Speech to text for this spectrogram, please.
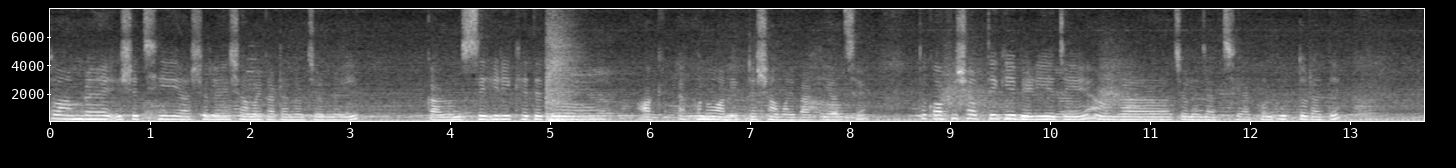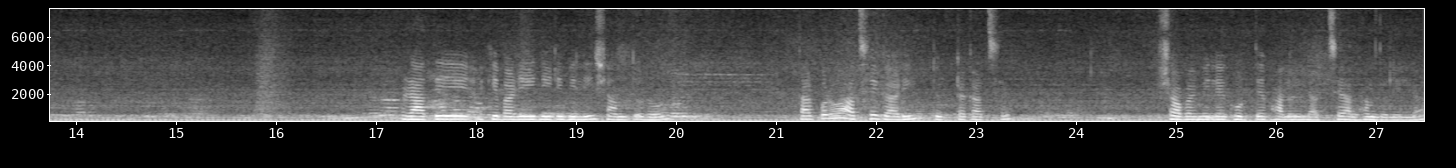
তো আমরা এসেছি আসলে সময় কাটানোর জন্যই, কারণ সেহেরি খেতে তো এখনও অনেকটা সময় বাকি আছে। তো কফি শপ থেকে বেরিয়ে যেয়ে আমরা চলে যাচ্ছি এখন উত্তরাতে। রাতে একেবারেই নিরিবিলি, শান্ত রোড তারপরেও আছে গাড়ি, টুকটাক আছে। সবাই মিলে ঘুরতে ভালোই লাগছে, আলহামদুলিল্লাহ।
